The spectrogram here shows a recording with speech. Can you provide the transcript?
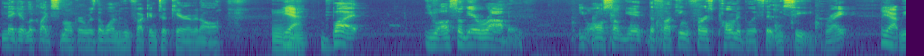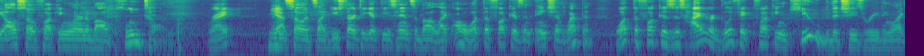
make it look like Smoker was the one who fucking took care of it all. yeah, But you also get Robin. You also get the fucking first poneglyph that we see, right? yeah, we also fucking learn about Pluton, right? Yeah. And so it's like you start to get these hints about like, oh, what the fuck is an ancient weapon? What the fuck is this hieroglyphic fucking cube that she's reading? Like,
